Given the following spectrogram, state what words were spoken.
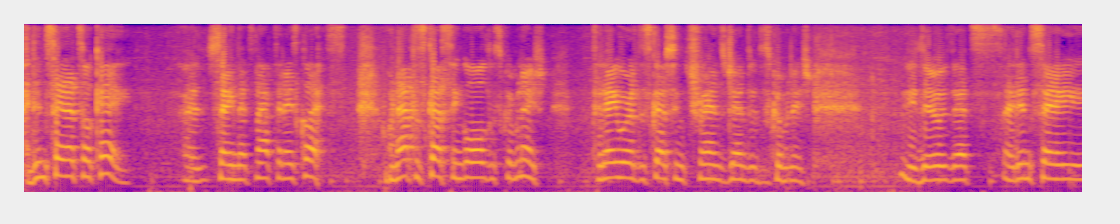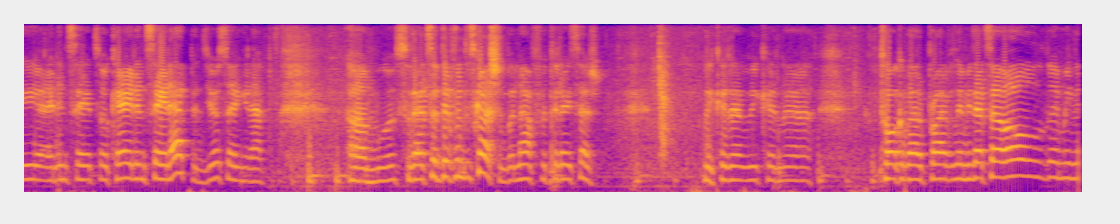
I didn't say that's okay. I'm saying that's not today's class. We're not discussing all discrimination. Today we're discussing transgender discrimination. That's I didn't say I didn't say it's okay. I didn't say it happens. You're saying it happens. Um, so that's a different discussion, but not for today's session. We can uh, we can uh, talk about it privately. I mean that's a whole. I mean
